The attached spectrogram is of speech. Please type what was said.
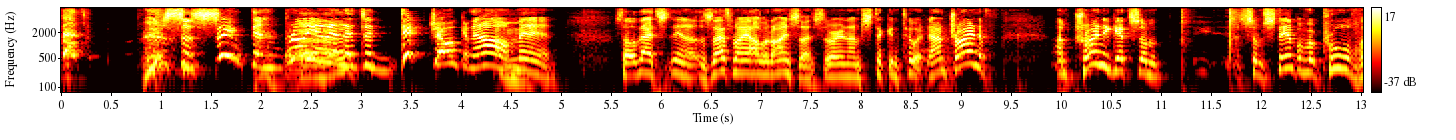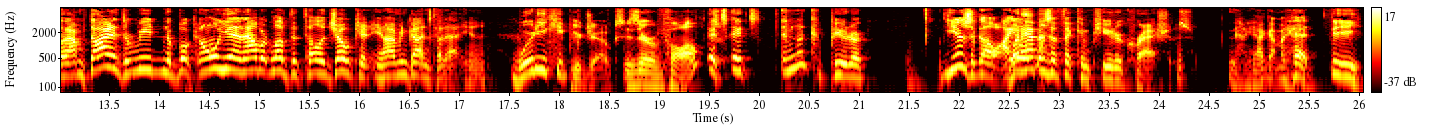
That's succinct and brilliant, and it's a dick joke, and oh mm. man. So that's you know so that's my Albert Einstein story, and I'm sticking to it. And I'm trying to, I'm trying to get some some stamp of approval for that. I'm dying to read in the book. Oh yeah, and Albert loved to tell a joke. You know, I haven't gotten to that yet. Where do you keep your jokes? Is there a vault? It's it's in the computer. Years ago, I what happens if the computer crashes? Yeah, I got my head. The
